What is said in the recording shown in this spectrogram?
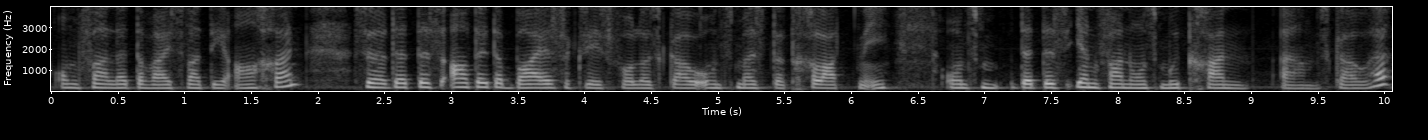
om vir hulle te wys wat hier aangaan. So dit is altyd 'n baie suksesvolle skou. Ons mis dit glad nie. Ons dit is een van ons moet gaan ehm um, skoue.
